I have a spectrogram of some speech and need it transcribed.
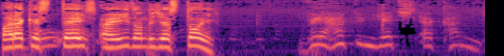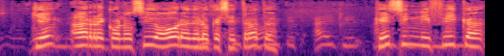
para que estéis ahí donde yo estoy. ¿Quién ha reconocido ahora de lo que se trata? ¿Qué significa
